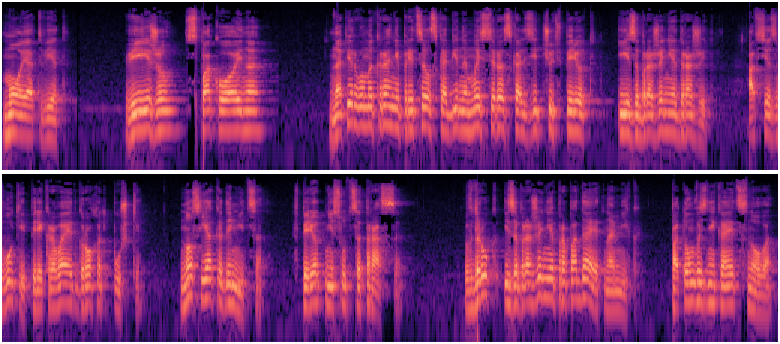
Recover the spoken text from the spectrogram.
Мой ответ. «Вижу. Спокойно». На первом экране прицел с кабины мессера скользит чуть вперед – и изображение дрожит, а все звуки перекрывает грохот пушки. Нос яко дымится, вперед несутся трассы. Вдруг изображение пропадает на миг, потом возникает снова.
